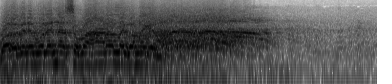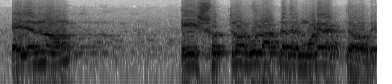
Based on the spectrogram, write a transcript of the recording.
বড় করে বলেন না, সুবহানাল্লাহ না কেন? এই জন্য এই সূত্রগুলো আপনাদের মনে রাখতে হবে।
